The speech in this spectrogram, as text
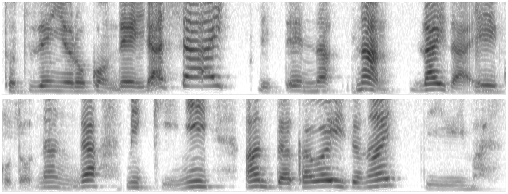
突然喜んで「いらっしゃい!」って言ってななんライダー A ことなんがミッキーに「あんた可愛いじゃない?」って言います。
